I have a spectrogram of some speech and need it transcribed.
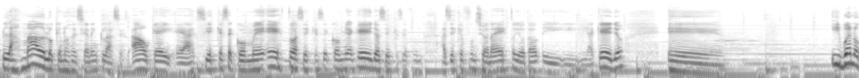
plasmado lo que nos decían en clases. Ah, ok, eh, así es que se come esto, así es que se come aquello, así es que, se así es que funciona esto y, otro, y, aquello. Eh, y bueno,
